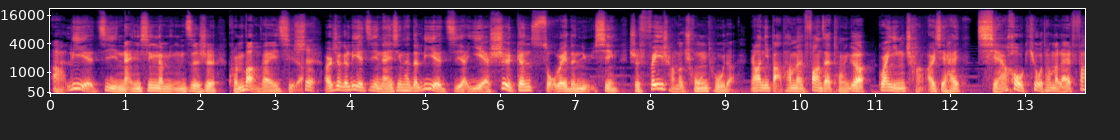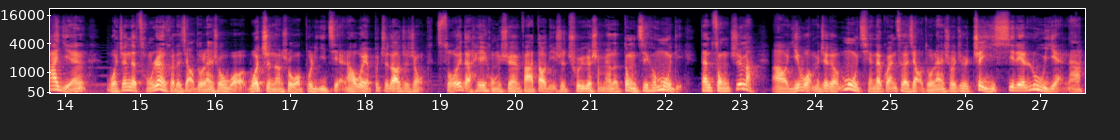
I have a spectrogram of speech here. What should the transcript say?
啊劣迹男星的名字是捆绑在一起的。是，而这个劣迹男星他的劣迹啊，也是跟所谓的女性是非常的冲突的。然后你把他们放在同一个观影场，而且还前后 Q 他们来发言。我真的从任何的角度来说，我我只能说我不理解，然后我也不知道这种所谓的黑红宣发到底是出于一个什么样的动机和目的。但总之嘛，啊，以我们这个目前的观测角度来说，就是这一系列路演啊、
